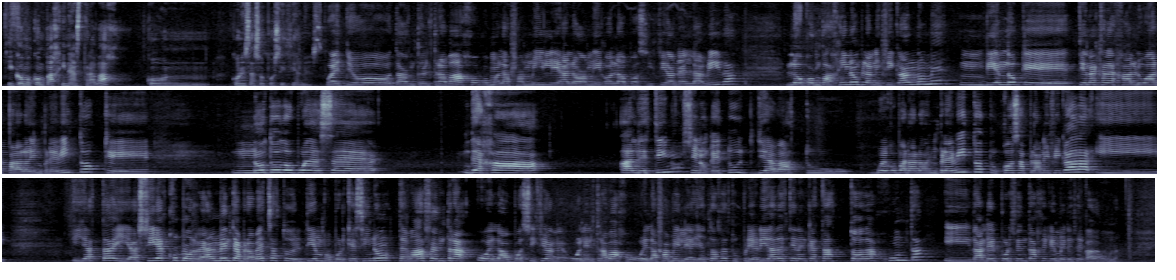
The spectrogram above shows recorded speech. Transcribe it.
¿Y cómo compaginas trabajo con, con esas oposiciones? Pues yo, tanto el trabajo como la familia, los amigos, la oposición en la vida, lo compagino planificándome, mm, viendo que tienes que dejar lugar para los imprevistos, que no todo puede ser dejar al destino, sino que tú llevas tu hueco para los imprevistos, tus cosas planificadas y, y ya está. Y así es como realmente aprovechas todo el tiempo, porque si no te vas a centrar o en las oposiciones, o en el trabajo, o en la familia, y entonces tus prioridades tienen que estar todas juntas y darle el porcentaje que merece cada una.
